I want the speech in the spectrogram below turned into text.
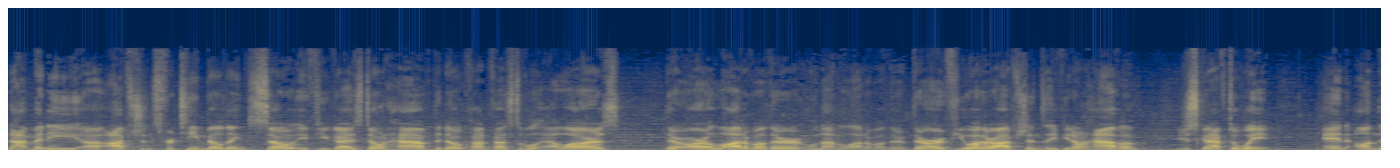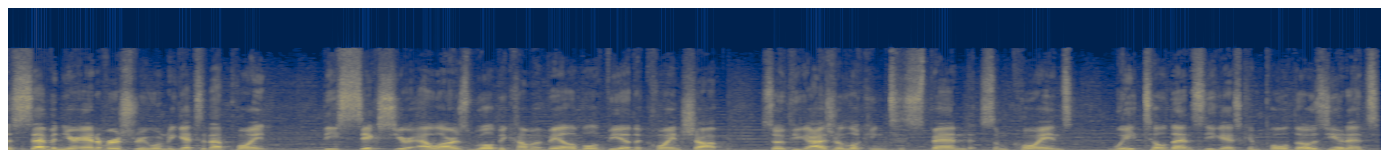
Not many uh, options for team building, so if you guys don't have the Dokkan Festival LRs, there are a lot of other, well, not a lot of other, there are a few other options, if you don't have them, you're just gonna have to wait. And on the seven year anniversary, when we get to that point, the six year LRs will become available via the coin shop. So if you guys are looking to spend some coins, wait till then so you guys can pull those units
